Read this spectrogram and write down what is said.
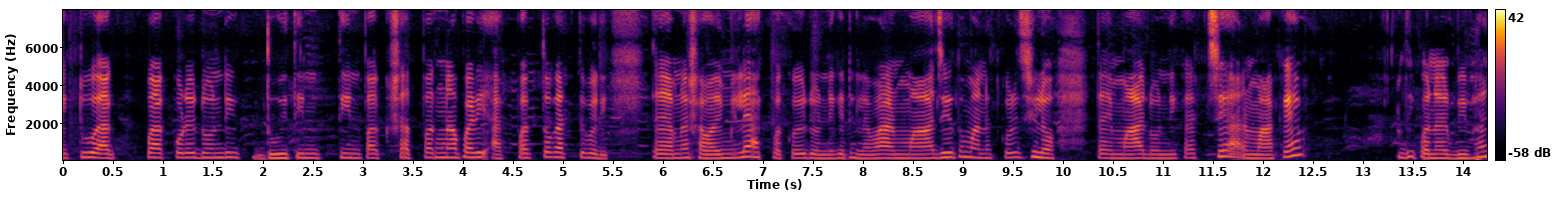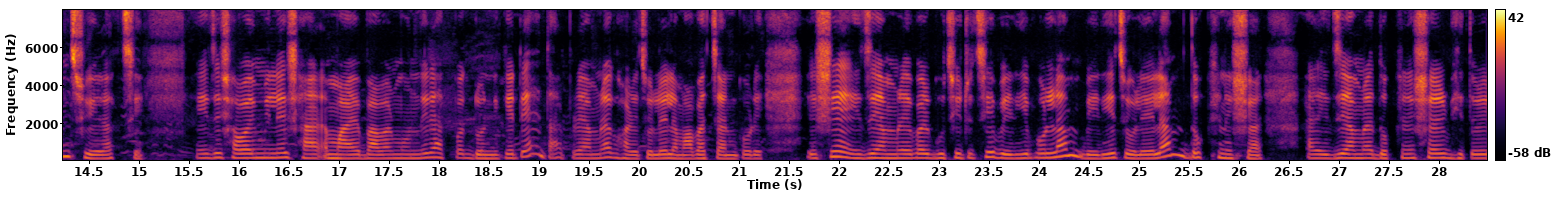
একটু এক পাক করে ডন্ডি, দুই তিন তিন পাক, সাত পাক না পারি, এক পাক তো কাটতে পারি। তাই আমরা সবাই মিলে এক পাক করে ডন্ডি কেটে নিলাম। আর মা যেহেতু মানত করেছিল, তাই মা ডন্ডি কাটছে আর মাকে দীপনার বিভান ছুঁয়ে রাখছে। এই যে সবাই মিলে মায়ের বাবার মন্দিরে এক পাক ডন্ডি কেটে তারপরে আমরা ঘরে চলে এলাম আবার চান করে। এসে এই যে আমরা এবার গুছিয়ে টুছিয়ে বেরিয়ে পড়লাম, বেরিয়ে চলে এলাম দক্ষিণেশ্বর। আর এই যে আমরা দক্ষিণেশ্বরের ভিতরে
